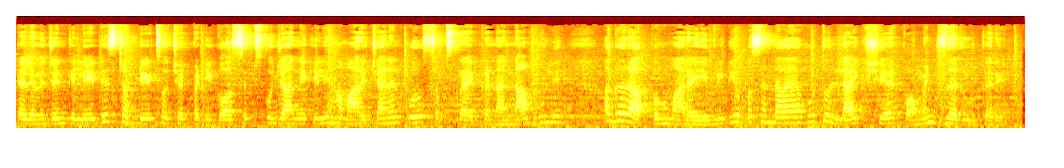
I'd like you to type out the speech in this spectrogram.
टेलीविज़न के लेटेस्ट अपडेट्स और चटपटी गॉसिप्स को जानने के लिए हमारे चैनल को सब्सक्राइब करना ना भूलें। अगर आपको हमारा ये वीडियो पसंद आया हो तो लाइक शेयर कॉमेंट ज़रूर करें।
